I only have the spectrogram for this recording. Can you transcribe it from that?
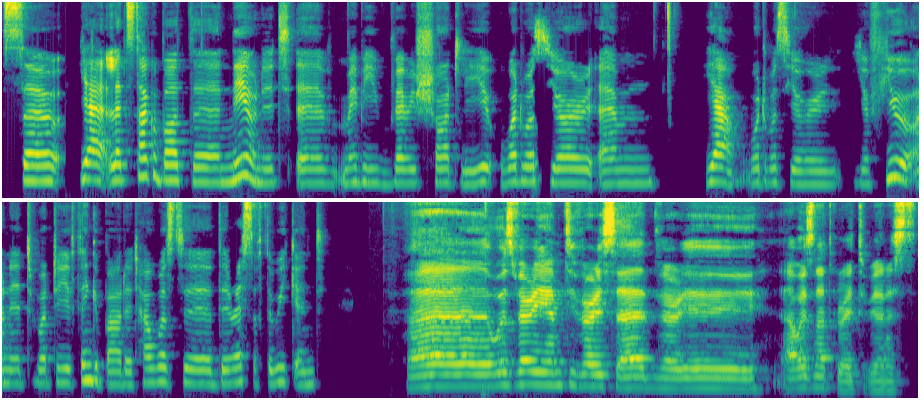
So, yeah, let's talk about the Neonyt uh, maybe very shortly. What was your um, yeah, what was your your view on it? What do you think about it? How was the the rest of the weekend? Uh, it was very empty, very sad, very. I was not great to be honest.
